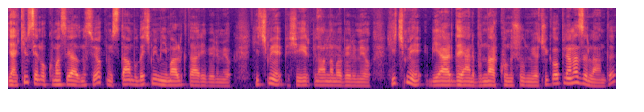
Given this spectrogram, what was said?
Yani kimsenin okuması yazması yok mu? İstanbul'da hiç mi mimarlık tarihi bölümü yok? Hiç mi şehir planlama bölümü yok? Hiç mi bir yerde yani bunlar konuşulmuyor? Çünkü o plan hazırlandı.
